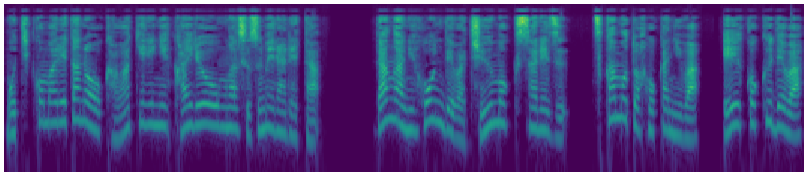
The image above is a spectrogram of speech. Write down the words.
持ち込まれたのを皮切りに改良が進められた。だが日本では注目されず、塚本他には、英国では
